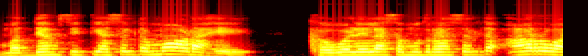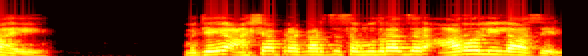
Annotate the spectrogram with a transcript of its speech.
मध्यम स्थिती असेल तर मॉड आहे. खवळलेला समुद्र असेल तर आरो आहे. म्हणजे अशा प्रकारचं समुद्रात जर आरो लिहिला असेल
